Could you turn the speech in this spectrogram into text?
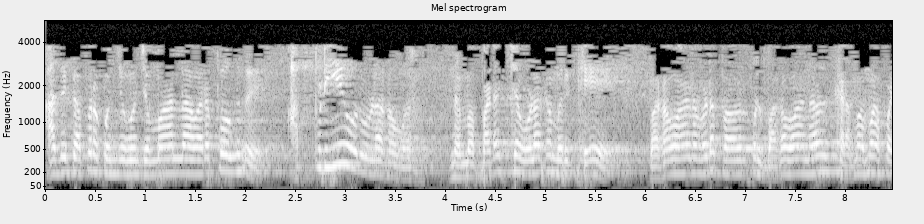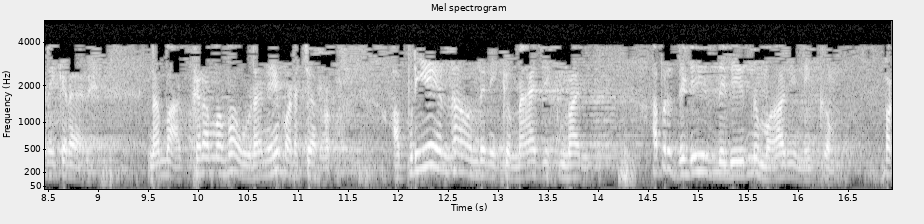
அதுக்கப்புறம் கொஞ்சம் கொஞ்சமா எல்லாம் வரப்போகுது. அப்படியே ஒரு உலகம் வரும். நம்ம படைச்ச உலகம் இருக்கே. பகவானை விட பவர்ஃபுல் பகவானாவது கிரமமா படைக்கிறாரு. நம்ம அக்கிரமமா உடனே படைச்சிடறோம். அப்படியே எல்லாம் வந்து நிக்கும் மேஜிக் மாதிரி. அப்புறம் திடீர் திடீர்னு மாறி நிக்கும் இப்ப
